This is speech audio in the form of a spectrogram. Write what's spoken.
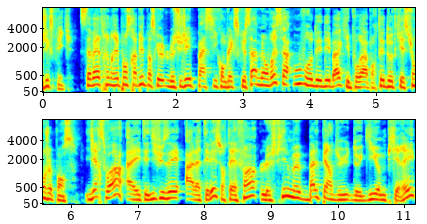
J'explique. Ça va être une réponse rapide parce que le sujet est pas si complexe que ça, mais en vrai ça ouvre des débats qui pourraient apporter d'autres questions, je pense. Hier soir a été diffusé à la télé sur TF1 le film Balle perdue de Guillaume Pierret,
